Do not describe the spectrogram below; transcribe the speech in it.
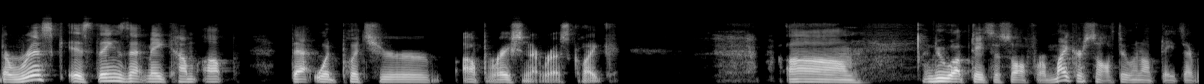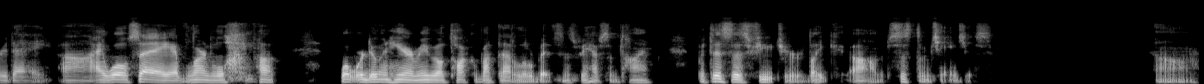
The risk is things that may come up that would put your operation at risk, like um, new updates of software. Microsoft doing updates every day. Uh, I will say I've learned a lot about what we're doing here. Maybe I'll talk about that a little bit since we have some time. But this is future, like um, system changes. Um,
